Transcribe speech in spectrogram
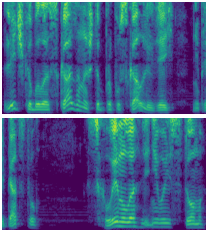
Личка было сказано, чтобы пропускал людей, не препятствовал. Схлынула ленивая истома.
